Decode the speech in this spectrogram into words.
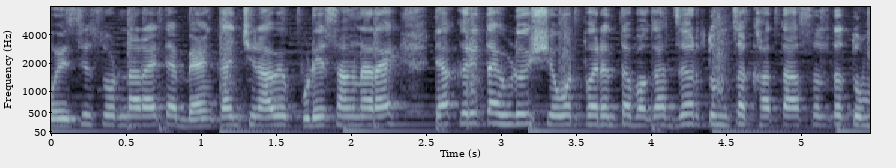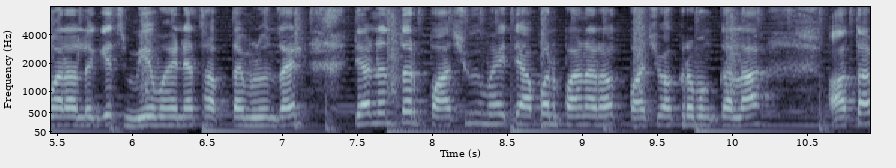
पैसे सोडणार आहे त्या बँकांची नावे पुढे सांगणार आहे. त्याकरिता व्हिडिओ शेवटपर्यंत बघा. जर तुमचं खातं असेल तर तुम्हाला लगेच मे महिन्याचा हप्ता मिळून जाईल. त्यानंतर पाचवी माहिती आपण पाहणार आहोत. पाचव्या क्रमांकाला आता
